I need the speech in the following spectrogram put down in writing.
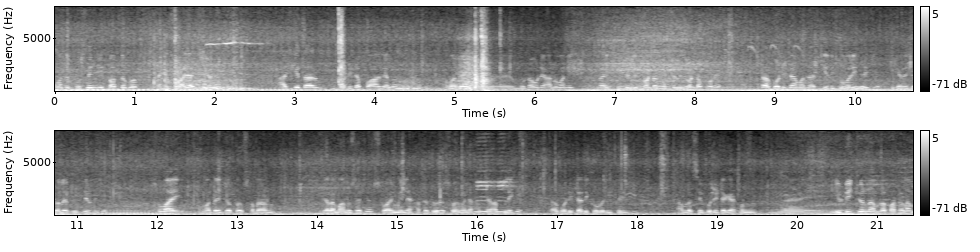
আমাদের প্রসেনজিৎ বাদ্যকর তাকে পাওয়া যাচ্ছিল আজকে তার বডিটা পাওয়া গেল। আমাদের মোটামুটি আনুমানিক প্রায় ছেচল্লিশ ঘণ্টা পঁয়তাল্লিশ ঘণ্টা পরে তার বডিটা আমাদের আজকে রিকভারি হয়েছে। এখানে জলে ভেসে উঠেছে। সবাই আমাদের যত সাধারণ যারা মানুষ আছে, সবাই মিলে হাতে ধরে, সবাই মিলে হাতে হাত লেগে তার বডিটা রিকভারি পেয়েছি আমরা সেই বডিটাকে এখন ইউডির জন্য আমরা পাঠালাম।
